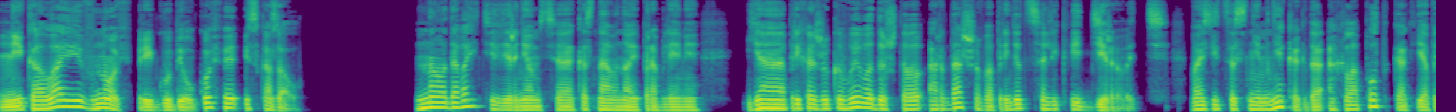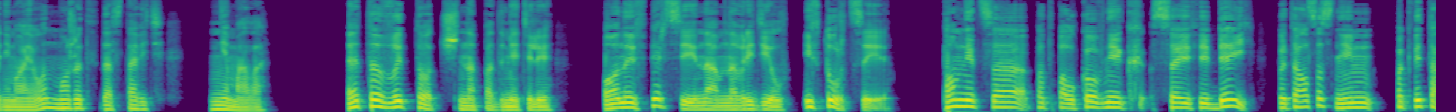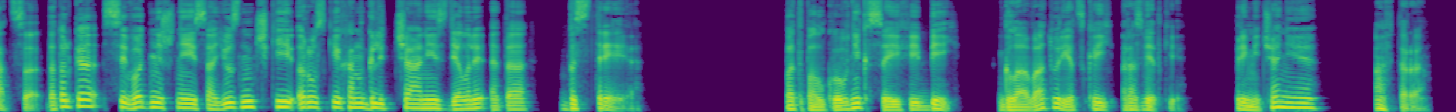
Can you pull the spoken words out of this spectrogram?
Николай вновь пригубил кофе и сказал. «Но давайте вернемся к основной проблеме. Я прихожу к выводу, что Ардашева придется ликвидировать. Возиться с ним некогда, а хлопот, как я понимаю, он может доставить немало». Это вы точно подметили. Он и в Персии нам навредил, и в Турции. Помнится, подполковник Сейфи Бей пытался с ним поквитаться. Да только сегодняшние союзнички русских англичане сделали это быстрее. Подполковник Сейфи Бей, глава турецкой разведки. Примечание автора.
